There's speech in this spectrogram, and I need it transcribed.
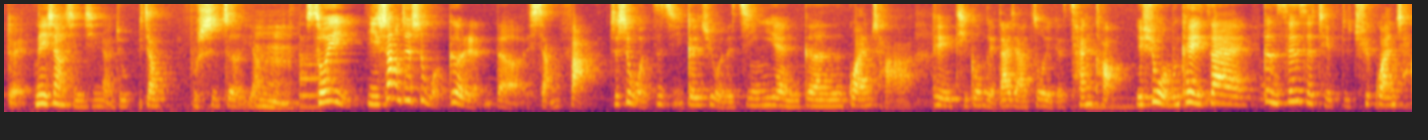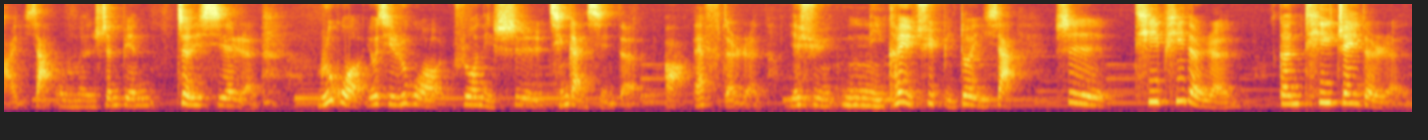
对，内向型情感就比较。不是这样，嗯，所以以上这是我个人的想法，这是我自己根据我的经验跟观察，可以提供给大家做一个参考。也许我们可以再更 sensitive 的去观察一下我们身边这一些人。如果尤其如果说你是情感型的啊 F 的人，也许你可以去比对一下，是 TP 的人跟 TJ 的人，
